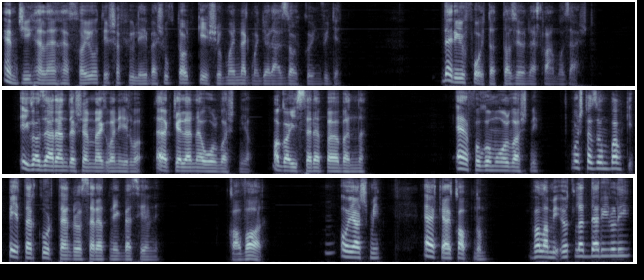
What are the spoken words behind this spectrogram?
MG Helenhez hajolt, és a fülébe sukta, hogy később majd megmagyarázza a könyvügyet. Deril folytatta az önreklámozást. Igazán rendesen meg van írva, el kellene olvasnia. Maga is szerepel benne. El fogom olvasni. Most azonban Péter Kurtenről szeretnék beszélni. Kavar? Olyasmi. El kell kapnom. Valami ötlet, Derilli?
